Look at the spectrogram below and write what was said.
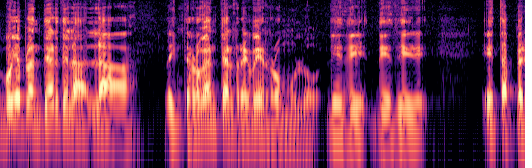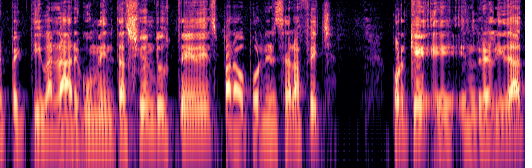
voy a plantearte la la interrogante al revés, Rómulo, desde, desde esta perspectiva, la argumentación de ustedes para oponerse a la fecha. Porque eh, en realidad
